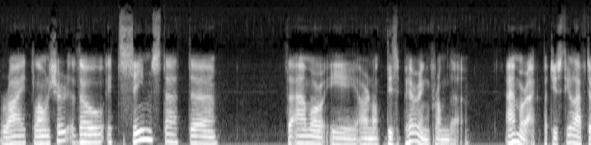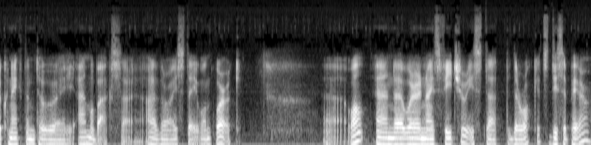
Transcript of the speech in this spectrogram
right launcher, though it seems that uh, the ammo are not disappearing from the ammo rack, but you still have to connect them to a ammo box, uh, otherwise they won't work. Uh, well, and a very nice feature is that the rockets disappear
